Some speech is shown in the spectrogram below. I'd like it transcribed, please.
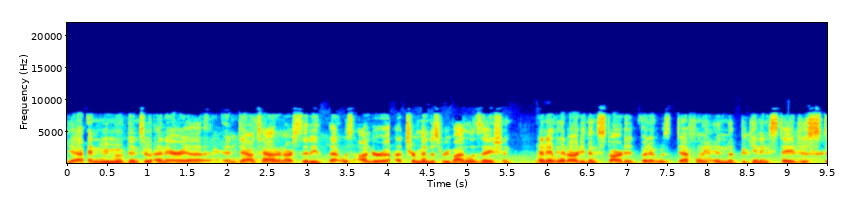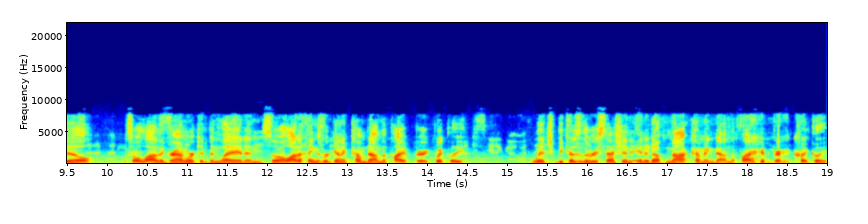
yeah and we moved into an area in downtown in our city that was under a, a tremendous revitalization. Right. and it had already been started but it was definitely in the beginning stages still. So a lot of the groundwork had been laid and so a lot of things were going to come down the pipe very quickly which because of the recession ended up not coming down the pipe very quickly.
